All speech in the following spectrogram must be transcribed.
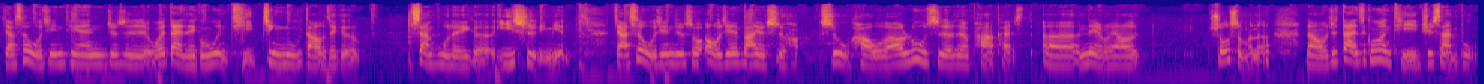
假设我今天就是我会带着一个问题进入到这个散步的一个仪式里面。假设我今天就说，哦，我今天八月十号、十五号我要录制的这个 podcast，呃，内容要。说什么呢？那我就带这个问题去散步，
